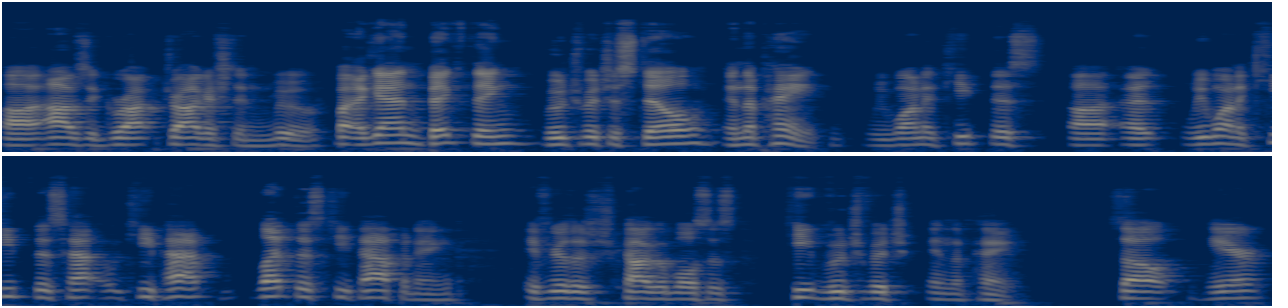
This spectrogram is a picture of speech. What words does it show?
Uh, obviously, Dragic didn't move, but again, big thing. Vucevic is still in the paint. We want to keep this. Uh, uh, we want to keep this. Ha- keep let this keep happening. If you're the Chicago Bulls, is keep Vucevic in the paint. So here,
